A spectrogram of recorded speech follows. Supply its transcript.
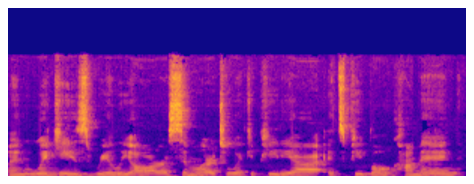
And wikis really are similar to Wikipedia. It's people coming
